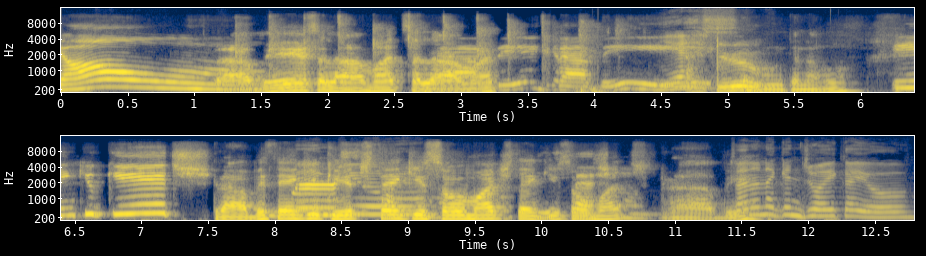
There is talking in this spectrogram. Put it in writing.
Yo! Grabe, salamat, salamat. Grabe, grabe. Yes. Thank you. Sagutan ako. Thank you, Kitch! Grabe, thank you, kids. Thank you so much. Thank you so Special. much. Grabe. Sana nag-enjoy kayo.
